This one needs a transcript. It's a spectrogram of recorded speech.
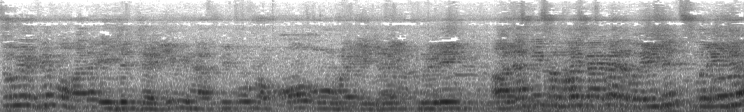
So we're here for Honda Asian Journey. We have people from all over Asia, including, uh, let's make some noise, guys, right? The Malaysians, Malaysia.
